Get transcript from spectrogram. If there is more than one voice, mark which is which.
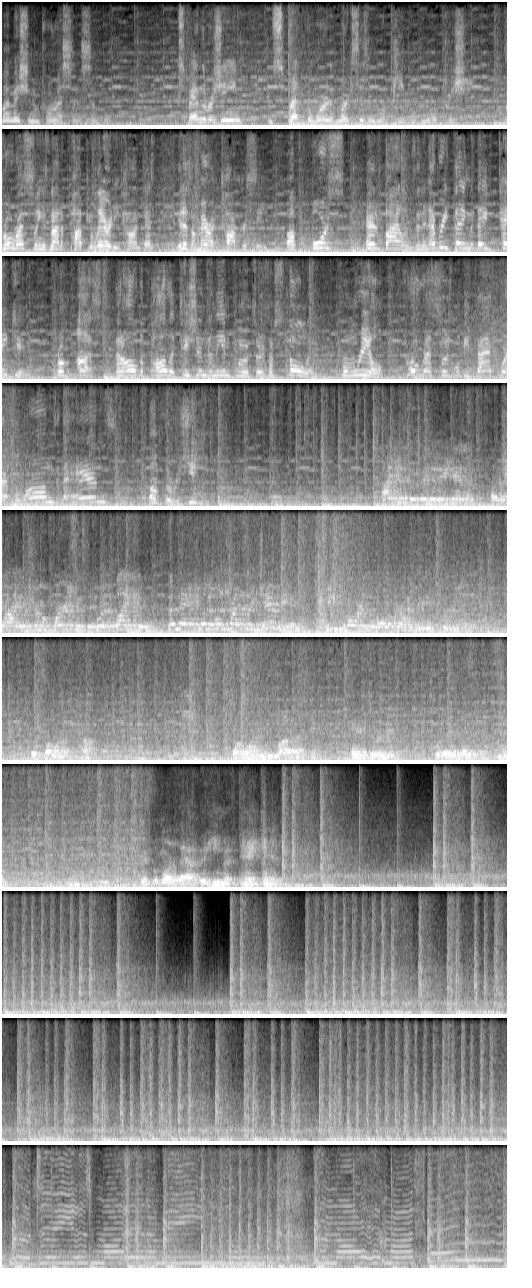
Speaker 1: My mission in pro wrestling is simple expand the regime and spread the word of Marxism to a people who will appreciate it. Pro wrestling is not a popularity contest, it is a meritocracy of force and violence. And in everything that they've taken from us, that all the politicians and the influencers have stolen from real pro wrestlers will be back where it belongs in the hands of the regime.
Speaker 2: I just defended a tried and true Marxist and Rick Bison, the next limitless wrestling champion. He's part of the ball crimes against the regime. But someone to talk. Someone who must answer for their distance is the bloodbath behemoth tank.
